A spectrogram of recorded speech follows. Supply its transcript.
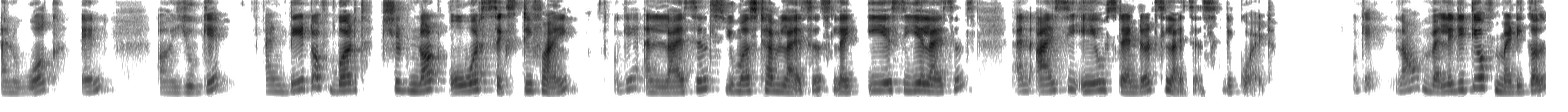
and work in uh, UK and date of birth should not over 65 okay? And license you must have license like EACA license and ICAO standards license required okay now validity of medical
